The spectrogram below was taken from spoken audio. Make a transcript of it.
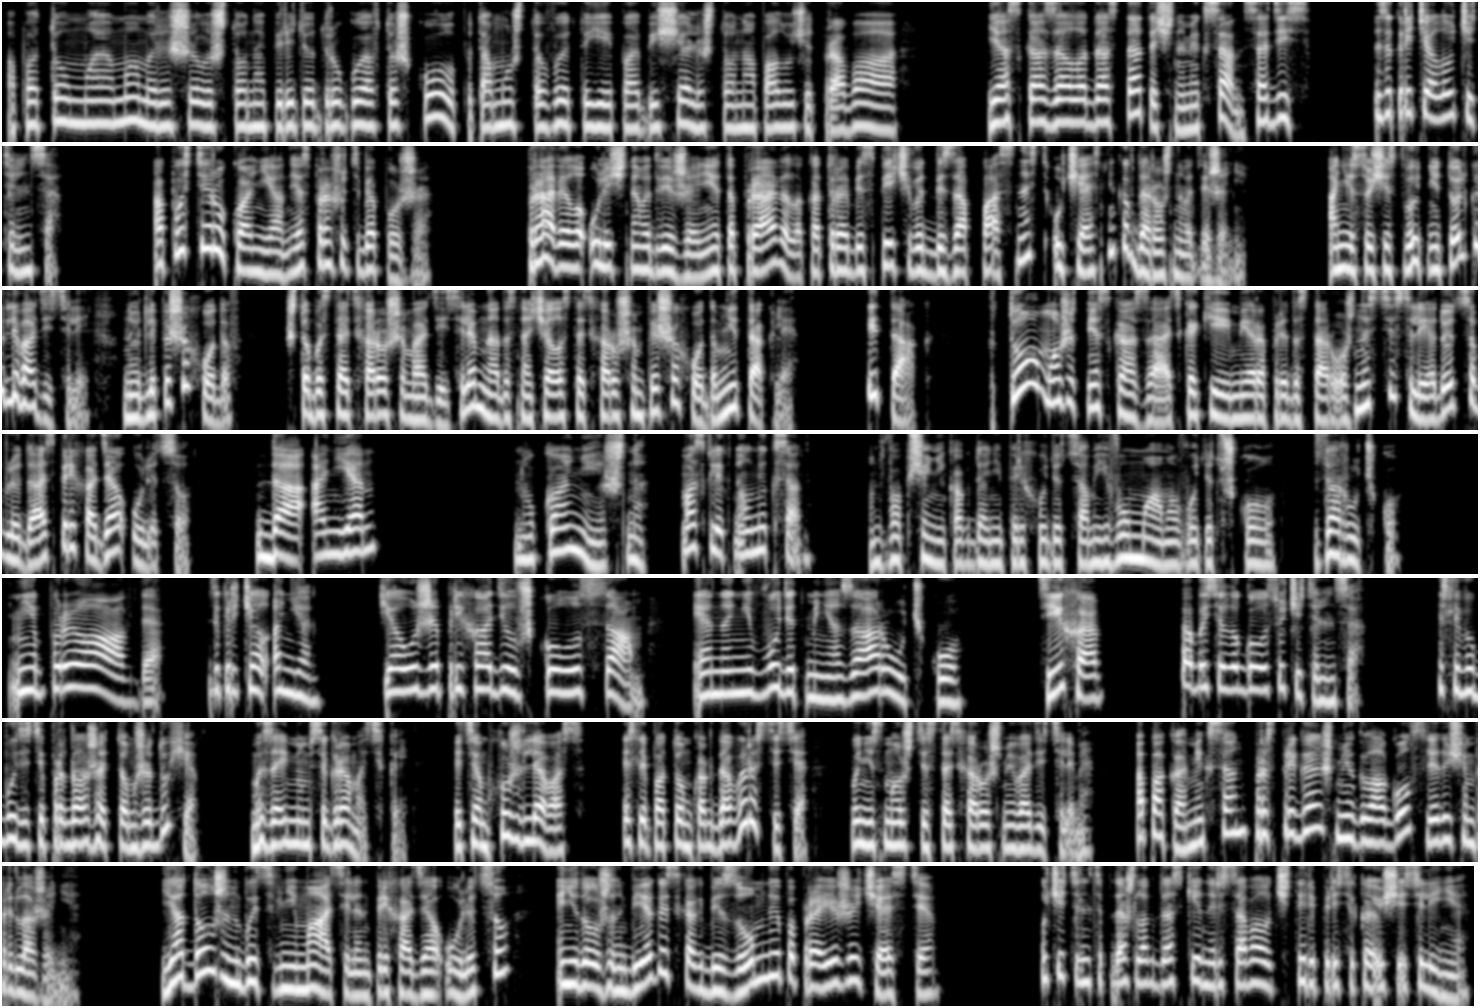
А потом моя мама решила, что она перейдет в другую автошколу, потому что в это ей пообещали, что она получит права. Я сказала, достаточно, Миксан, садись, — закричала учительница. «Опусти руку, Аньян, я спрошу тебя позже. Правила уличного движения — это правила, которые обеспечивают безопасность участников дорожного движения. Они существуют не только для водителей, но и для пешеходов. Чтобы стать хорошим водителем, надо сначала стать хорошим пешеходом, не так ли? Итак, кто может мне сказать, какие меры предосторожности следует соблюдать, переходя улицу? Да, Аньян? «Ну, конечно», — воскликнул Миксан. «Он вообще никогда не переходит сам, его мама водит в школу за ручку». «Неправда!» — закричал Аньян. «Я уже приходил в школу сам, и она не водит меня за ручку». «Тихо!» — повысила голос учительница. «Если вы будете продолжать в том же духе, мы займемся грамматикой, и тем хуже для вас, если потом, когда вырастете, вы не сможете стать хорошими водителями. А пока, Миксан, проспрягаешь мне глагол в следующем предложении. Я должен быть внимателен, приходя улицу, и не должен бегать, как безумный по проезжей части». Учительница подошла к доске и нарисовала четыре пересекающиеся линии.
